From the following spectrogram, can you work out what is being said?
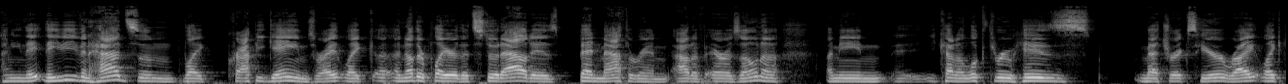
I mean, they, they've even had some like crappy games, right? Like uh, another player that stood out is Ben Mathurin out of Arizona. I mean, you kind of look through his metrics here, right? Like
